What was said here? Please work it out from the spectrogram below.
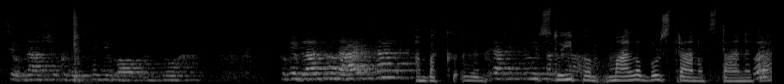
Se je obnašal, kot da je vse njegovo in to. To je blazno rajcal, Ampak eh, stoji pa malo bolj stran od staneta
